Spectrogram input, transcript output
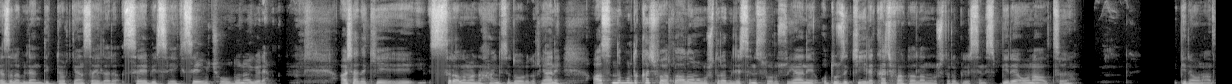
yazılabilen dikdörtgen sayıları S1, S2, S3 olduğuna göre aşağıdaki e, sıralamalarda hangisi doğrudur? Yani aslında burada kaç farklı alan oluşturabilirsiniz sorusu. Yani 32 ile kaç farklı alan oluşturabilirsiniz? 1'e 16, 1'e 16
